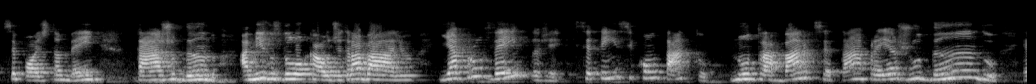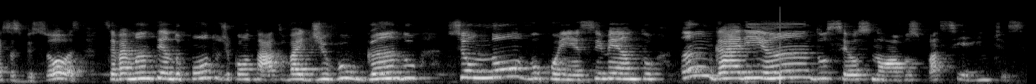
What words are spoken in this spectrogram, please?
você pode também estar tá ajudando. Amigos do local de trabalho. E aproveita, gente, que você tem esse contato no trabalho que você está para ir ajudando essas pessoas. Você vai mantendo ponto de contato, vai divulgando seu novo conhecimento, angariando seus novos pacientes.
